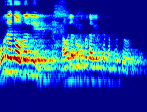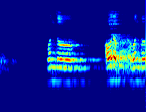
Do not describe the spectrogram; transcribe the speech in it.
ಮೂರನೇದು ಅವರಲ್ಲಿ ನಾವೆಲ್ಲ ನೋಡ್ಬೋದಾಗಿರ್ತಕ್ಕಂಥದ್ದು ಒಂದು ಅವರ ಒಂದು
